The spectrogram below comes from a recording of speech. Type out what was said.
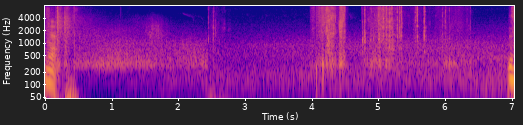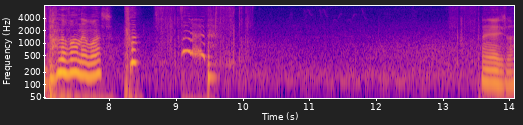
Nie. Zbanowane masz? To nieźle.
